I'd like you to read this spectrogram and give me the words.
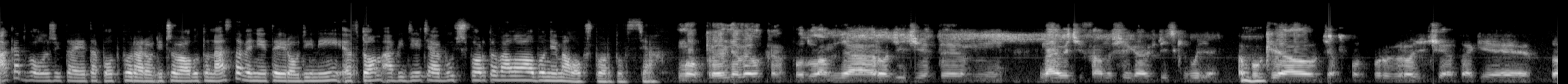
Aká dôležitá je tá podpora rodičov alebo to nastavenie tej rodiny e, v tom, aby dieťa buď športovalo alebo nemalo k športu vzťah? No pre mňa veľká. Podľa mňa rodič je ten najväčší fanúšik aj vždycky bude. A mhm. pokiaľ ťa podporujú rodičia, tak je to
